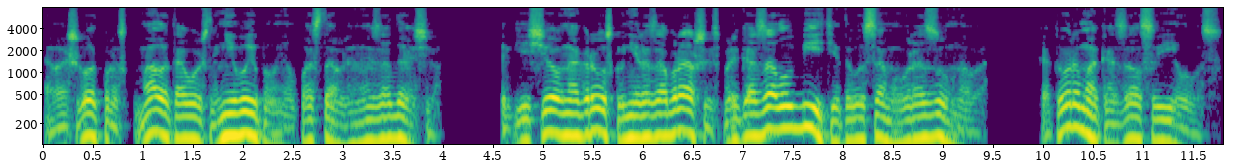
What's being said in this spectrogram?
А ваш отпрыск мало того, что не выполнил поставленную задачу, так еще в нагрузку, не разобравшись, приказал убить этого самого разумного которым оказался Илвус.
